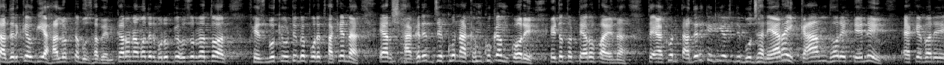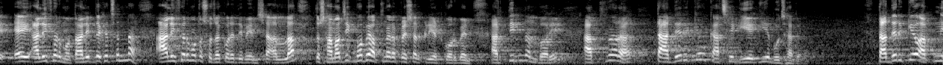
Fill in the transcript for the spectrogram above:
তাদেরকেও গিয়ে হালতটা বুঝাবেন। কারণ আমাদের মুরব্বী হুজুররা তো আর ফেসবুক ইউটিউবে পড়ে থাকে না আর সাগরের যে কোন আকাম কুকাম করে, এটা তো টেরো পায় না। তো এখন তাদেরকে গিয়ে যদি বুঝান, এরাই কান ধরে টেনে একেবারে, এই আলিফের মতো, আলিফ দেখেছেন না? আলিফের মতো সোজা করে দেবে ইনশা আল্লাহ তো সামাজিকভাবে আপনারা প্রেশার ক্রিয়েট করবেন। আর তিন নম্বরে, আপনারা তাদেরকেও কাছে গিয়ে গিয়ে বোঝাবেন। তাদেরকেও আপনি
